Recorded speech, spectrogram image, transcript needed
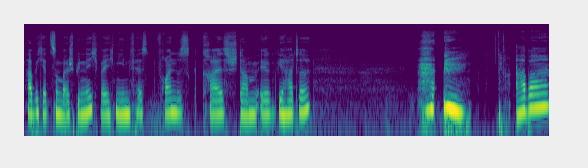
Habe ich jetzt zum Beispiel nicht, weil ich nie einen festen Freundeskreis, Stamm irgendwie hatte. Aber,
